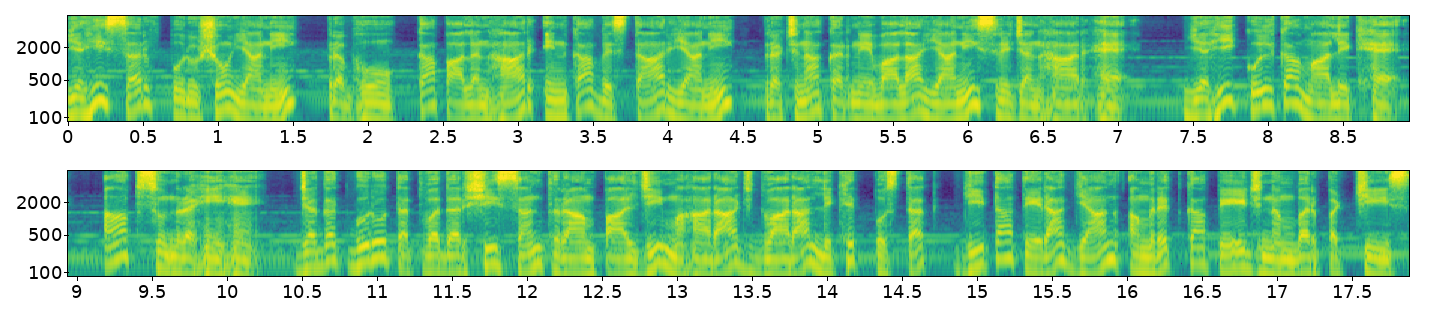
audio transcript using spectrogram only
यही सर्व पुरुषों यानी प्रभुओं का पालनहार, इनका विस्तार यानी रचना करने वाला यानी सृजनहार है। यही कुल का मालिक है। आप सुन रहे हैं जगत गुरु तत्वदर्शी संत रामपाल जी महाराज द्वारा लिखित पुस्तक गीता तेरा ज्ञान अमृत का पेज नंबर 25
